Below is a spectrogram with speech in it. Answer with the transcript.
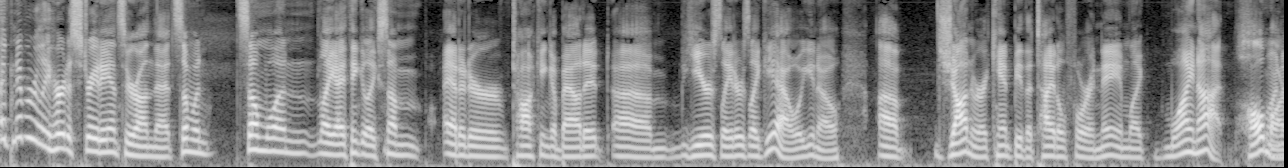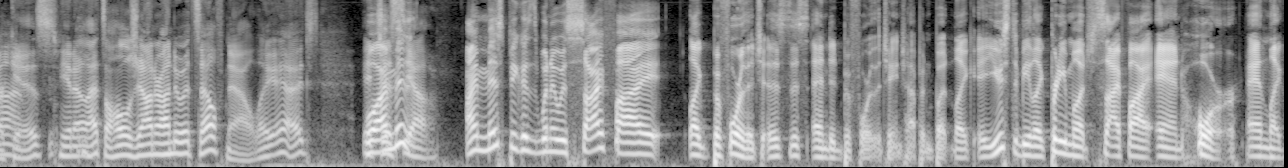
I've never really heard a straight answer on that. Someone, someone like I think like some editor talking about it um, years later is like, yeah, well, you know, uh, genre can't be the title for a name. Like, why not? Hallmark not? is, you know, that's a whole genre unto itself now. Like, yeah, it's, it Well, I miss yeah. I missed because when it was sci-fi, like before the ch- this this ended before the change happened, but like it used to be like pretty much sci-fi and horror and like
